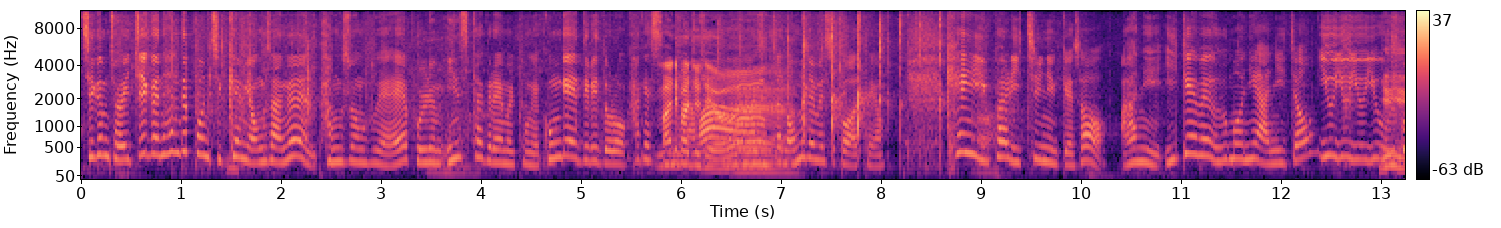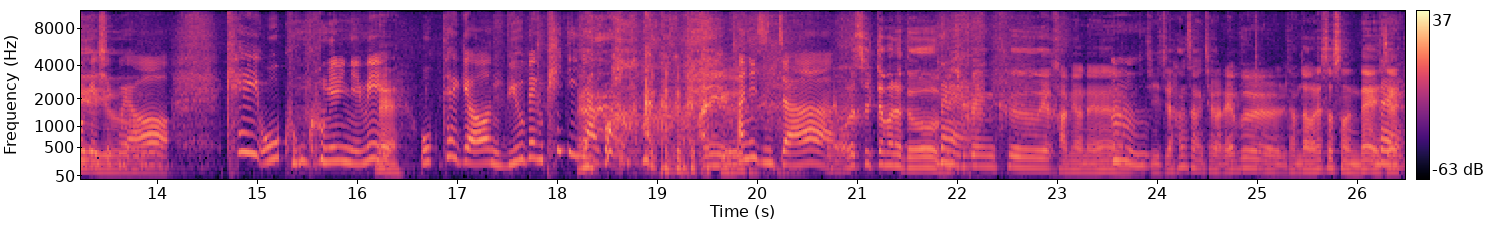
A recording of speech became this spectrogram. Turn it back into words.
지금 저희 찍은 핸드폰 직캠 영상은 방송 후에 볼륨 인스타그램을 통해 공개해드리도록 하겠습니다. 많이 봐주세요. 와, 네. 진짜 너무 재밌을 것 같아요. K2827님께서 아니 이게 왜 음원이 아니죠? 유유유유 울고. 계시고요. K5001님이 네. 옥태견 뮤뱅 PD냐고. 아니, 아니 진짜. 아니, 어렸을 때만 해도 네. 뮤직뱅크에 가면은 음. 이제 항상 제가 랩을 담당을 했었었는데 네.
